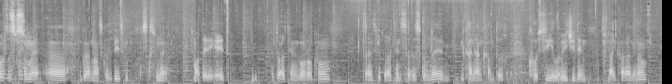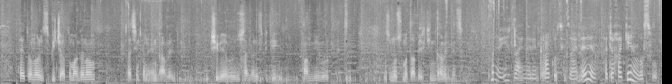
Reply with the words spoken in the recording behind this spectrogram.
Գործը սկսում է գարնան սկզբից, սկսում է մատերի հետ, հետո արդեն ռոռոքում, դրանից հետո արդեն սկսում է մի քանի անգամ տեղ քոսի լվիճի դեմ պայքարա գնում, հետո նորից պիճատում գնում, այսինքն այն ավել շիվերը որ դուսա գալիս պիտի հանվի որ այդ զնոսումը տաբերքին ավելի մեծ լինի։ Մեր ինչ ձայներ են, կրակոցի ձայներ են, հաճախակի են լսվում։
